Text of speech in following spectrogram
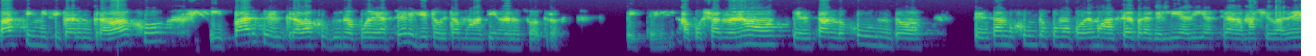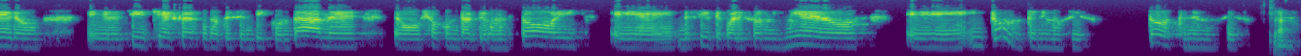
va a significar un trabajo y parte del trabajo que uno puede hacer es esto que estamos haciendo nosotros, ¿viste? apoyándonos, pensando juntos, pensando juntos cómo podemos hacer para que el día a día se haga más llevadero, eh, decir, che, Fer, ¿cómo te sentís? Contame, o yo contarte cómo estoy, eh, decirte cuáles son mis miedos, eh, y todos tenemos eso, todos tenemos eso. Claro,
